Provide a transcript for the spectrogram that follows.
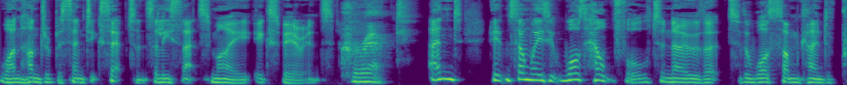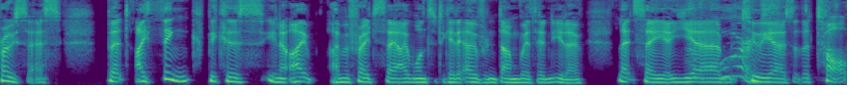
100% acceptance. At least that's my experience. Correct. And in some ways, it was helpful to know that there was some kind of process. But I think because, you know, I, I'm afraid to say I wanted to get it over and done with in, you know, let's say a year, two years at the top.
